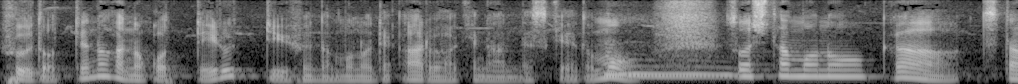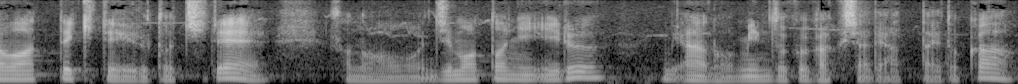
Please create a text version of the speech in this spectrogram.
風土っていうのが残っているっていうふうなものであるわけなんですけれども、そうしたものが伝わってきている土地でその地元にいるあの民族学者であったりとか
